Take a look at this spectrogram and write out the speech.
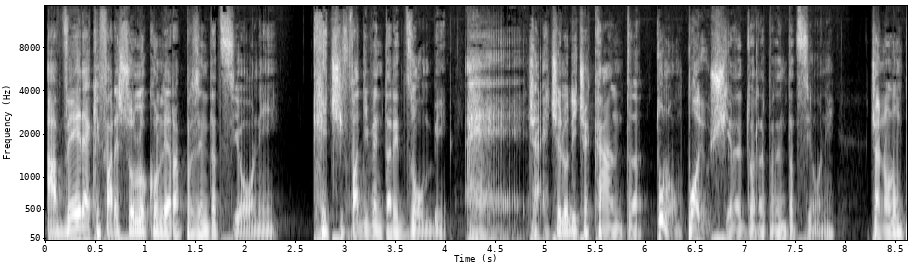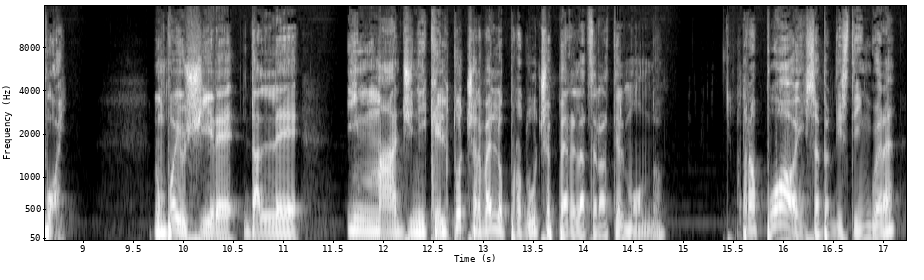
avere a che fare solo con le rappresentazioni che ci fa diventare zombie. Eh, cioè, ce lo dice Kant. Tu non puoi uscire dalle tue rappresentazioni. Cioè, no, non puoi. Non puoi uscire dalle immagini che il tuo cervello produce per relazionarti al mondo. Però puoi saper distinguere,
